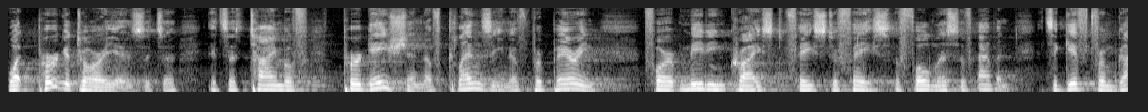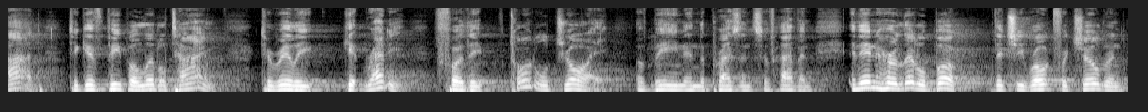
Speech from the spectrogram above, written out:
what purgatory is. It's a, it's a time of purgation, of cleansing, of preparing for meeting Christ face to face, the fullness of heaven. It's a gift from God to give people a little time to really get ready for the total joy of being in the presence of heaven. And in her little book that she wrote for children,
